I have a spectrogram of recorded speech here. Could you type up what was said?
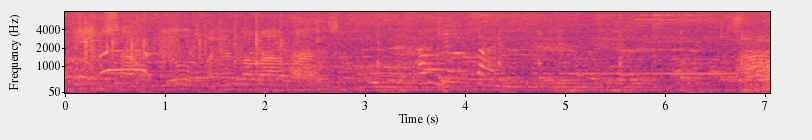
Premier Sangyup. Ayan mga kamatis. Samgyup san. Oh,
